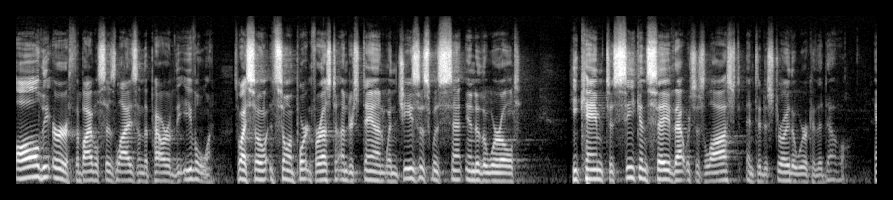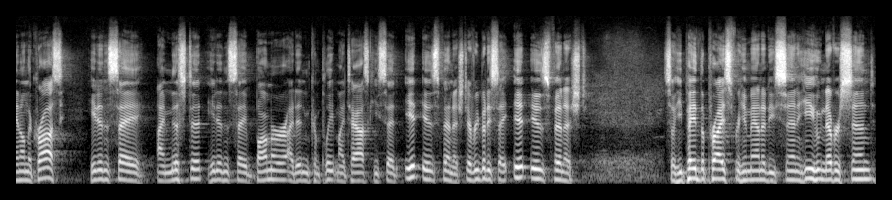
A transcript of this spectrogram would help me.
all the earth, the Bible says, lies in the power of the evil one. That's why so, it's so important for us to understand when Jesus was sent into the world, he came to seek and save that which is lost and to destroy the work of the devil. And on the cross, he didn't say, I missed it. He didn't say, bummer, I didn't complete my task. He said, It is finished. Everybody say, It is finished. So he paid the price for humanity's sin. He who never sinned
